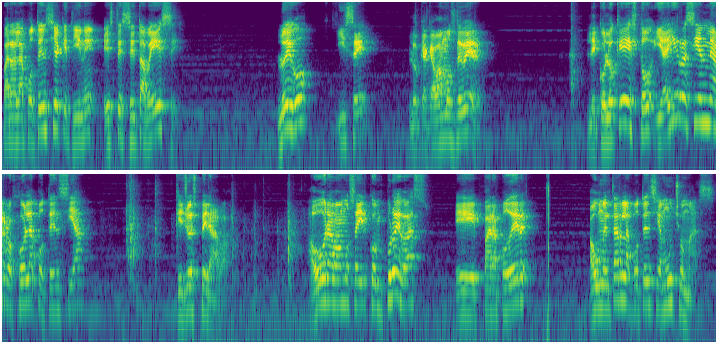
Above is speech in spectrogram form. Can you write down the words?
para la potencia que tiene este ZBS. Luego hice lo que acabamos de ver. Le coloqué esto y ahí recién me arrojó la potencia que yo esperaba. Ahora vamos a ir con pruebas eh, para poder aumentar la potencia mucho más.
